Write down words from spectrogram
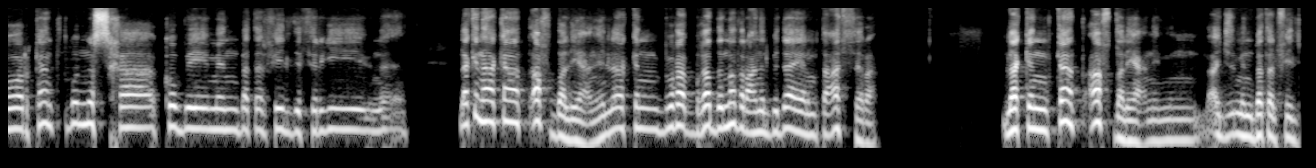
4 كانت تقول نسخة copy من Battlefield 3 لكنها كانت أفضل يعني لكن بغ- بغض النظر عن البداية المتعثرة. لكن كانت أفضل يعني من من Battlefield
